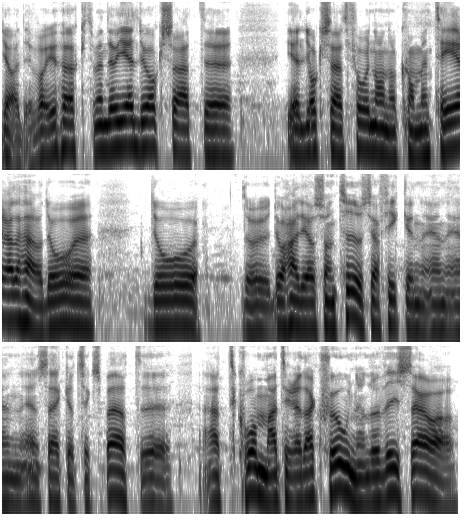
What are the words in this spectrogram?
Ja, det var ju högt, men det gällde ju också att, eh, gällde också att få någon att kommentera det här. Och Då, eh, då, då, då hade jag sån tur så jag fick en, en, en, en säkerhetsexpert eh, att komma till redaktionen. Då visade jag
